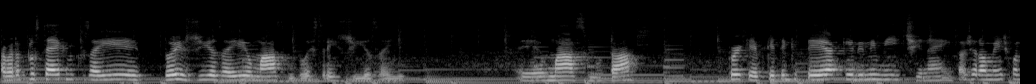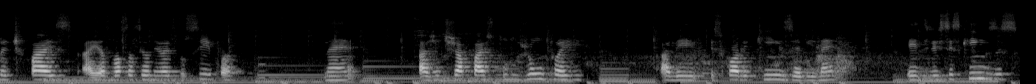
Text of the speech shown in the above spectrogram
agora para os técnicos aí, dois dias aí, o máximo, dois, três dias aí. É o máximo, tá? Por quê? Porque tem que ter aquele limite, né? Então, geralmente, quando a gente faz aí as nossas reuniões do CIPA, né? A gente já faz tudo junto aí, ali, escolhe 15 ali, né? Entre esses 15,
